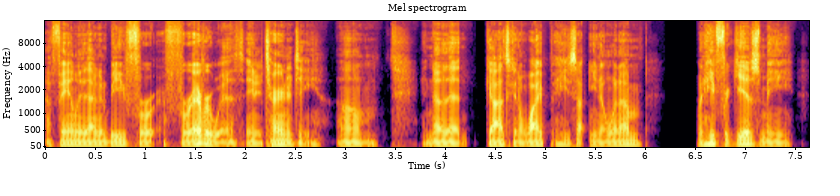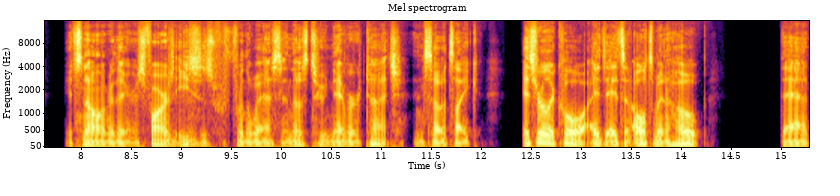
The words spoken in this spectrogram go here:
a family that I'm going to be for forever with in eternity. Um, and know that God's going to wipe. He's you know when I'm when He forgives me, it's no longer there. As far as Mhm. east is from the west, and those two never touch. And so it's like it's really cool. It's, it's an ultimate hope that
